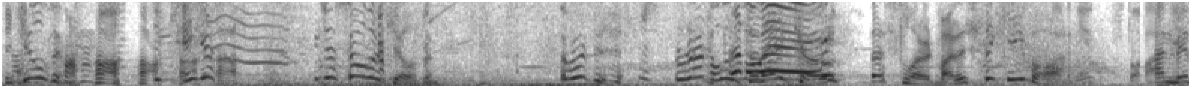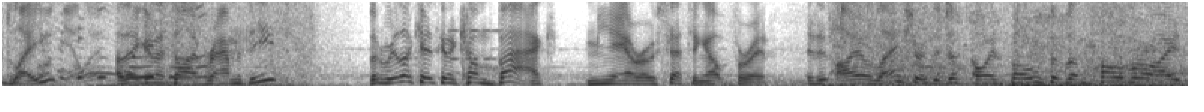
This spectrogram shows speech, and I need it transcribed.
He kills him. he, just, he just solo kills him. Rebel and Run away! Suneiko, they're slowed by the sticky bomb. And mid lane, are they going to dive Ramses? The relocate's going to come back. Miero setting up for it. Is it Io Lesh or is it just always both of them pulverized?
